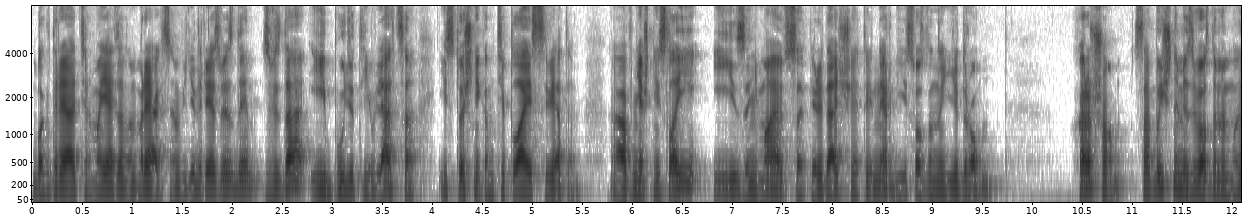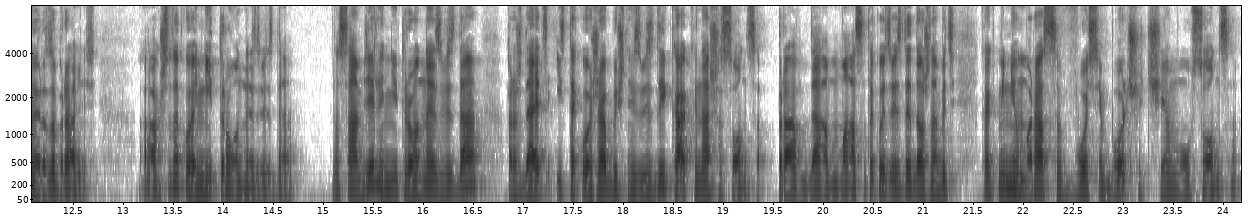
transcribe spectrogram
Благодаря термоядерным реакциям в ядре звезды, звезда и будет являться источником тепла и света. А внешние слои и занимаются передачей этой энергии, созданной ядром. Хорошо, с обычными звездами мы разобрались. А что такое нейтронная звезда? На самом деле нейтронная звезда рождается из такой же обычной звезды, как и наше Солнце. Правда, масса такой звезды должна быть как минимум раз в 8 больше, чем у Солнца.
